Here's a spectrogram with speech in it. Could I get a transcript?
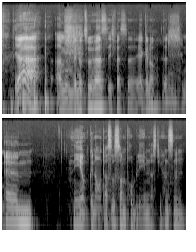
Ja, Armin, wenn du zuhörst, ich weiß, äh, ja genau. Dann, dann, ähm, nee, genau, das ist so ein Problem, dass die ganzen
